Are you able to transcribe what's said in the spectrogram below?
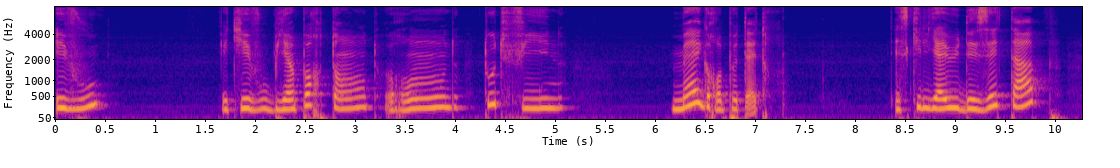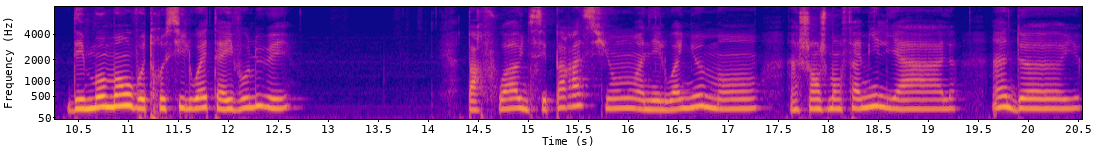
Et vous? Étiez-vous bien portante, ronde, toute fine, maigre peut-être? Est-ce qu'il y a eu des étapes, des moments où votre silhouette a évolué? Parfois une séparation, un éloignement, un changement familial, un deuil,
